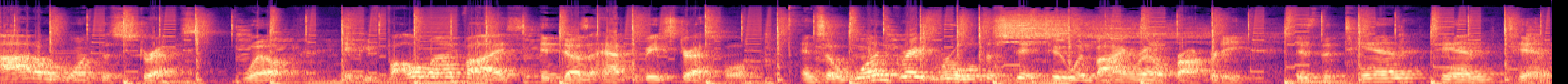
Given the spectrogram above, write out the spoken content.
I don't want the stress. Well, if you follow my advice, it doesn't have to be stressful. And so one great rule to stick to when buying rental property is the 10-10-10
